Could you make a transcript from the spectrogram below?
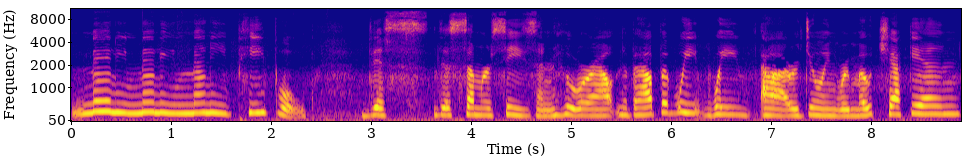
many, many, many people this this summer season who are out and about. But we we uh, are doing remote check in.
